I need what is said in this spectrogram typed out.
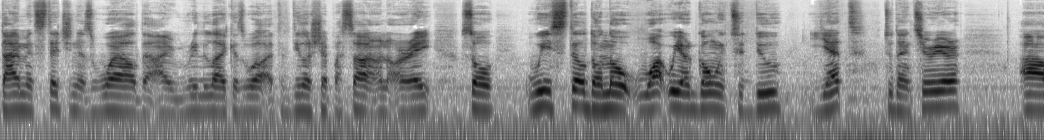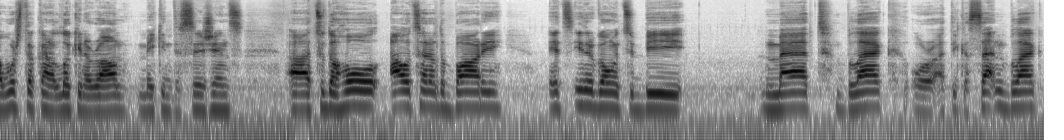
diamond stitching as well that i really like as well at the dealership. I saw on r8 so we still don't know what we are going to do yet to the interior uh, we're still kind of looking around making decisions. Uh, to the whole outside of the body it's either going to be matte black or I think a satin black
